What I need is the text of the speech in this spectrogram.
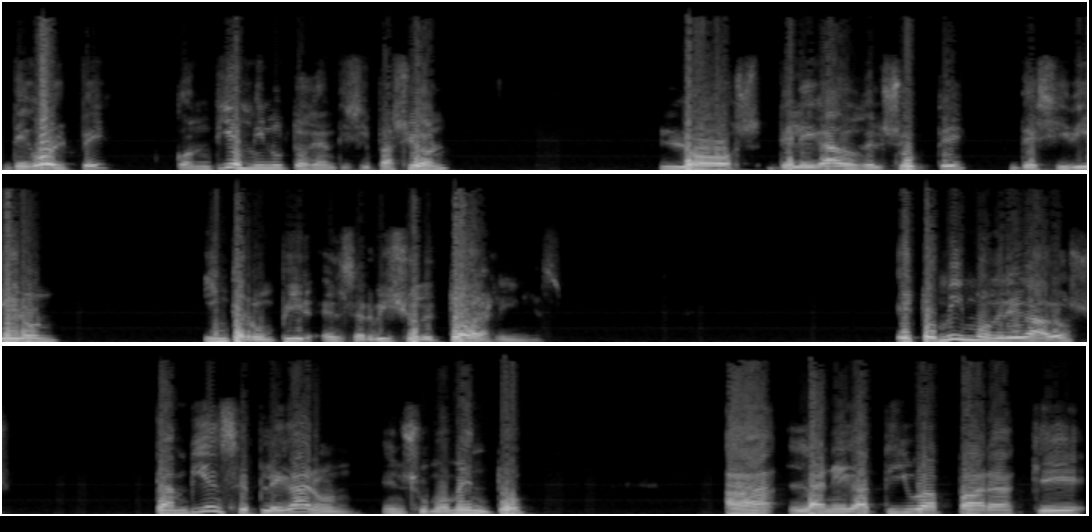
de golpe, con 10 minutos de anticipación, los delegados del subte decidieron interrumpir el servicio de todas las líneas. Estos mismos delegados también se plegaron en su momento a la negativa para que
